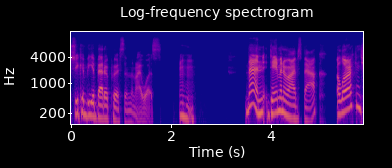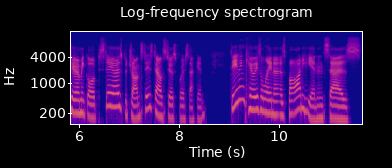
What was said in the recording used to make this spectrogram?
she can be a better person than I was. Mhm. Then Damon arrives back. Alaric and Jeremy go upstairs, but John stays downstairs for a second. Damon carries Elena's body in and says,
